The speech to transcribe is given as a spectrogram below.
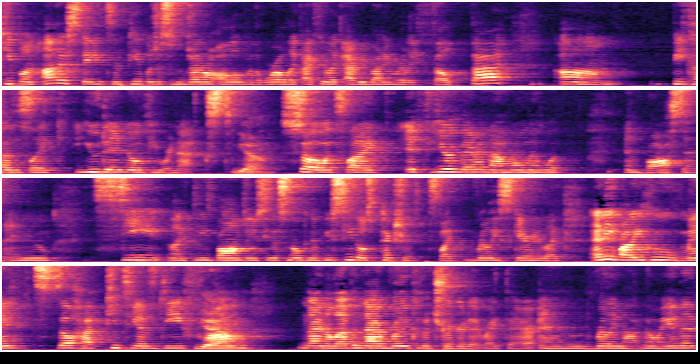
people in other states and people just in general all over the world like i feel like everybody really felt that um, because it's like you didn't know if you were next yeah, so it's like if you're there in that moment with in Boston and you see like these bombs and you see the smoke and if you see those pictures, it's like really scary. Like anybody who may still have PTSD from Yeah. 9/11, that really could have triggered it right there, and really not knowing, and then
